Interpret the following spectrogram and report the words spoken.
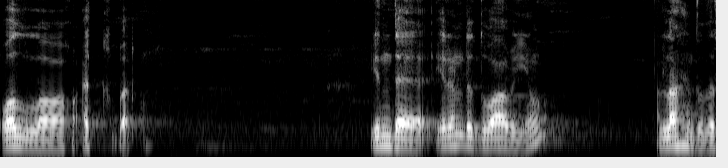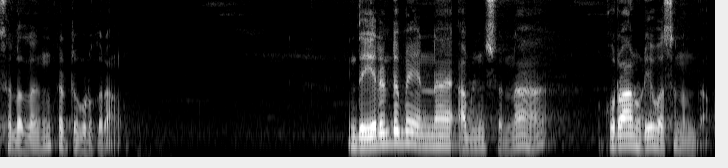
والله أكبر இந்த இரண்டு துவாவையும் அல்லாஹின் தூதர் சல்லல்லாஹுன்னு கற்றுக் கொடுக்குறாங்க இந்த இரண்டுமே என்ன அப்படின்னு சொன்னால் குரானுடைய வசனம் தான்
